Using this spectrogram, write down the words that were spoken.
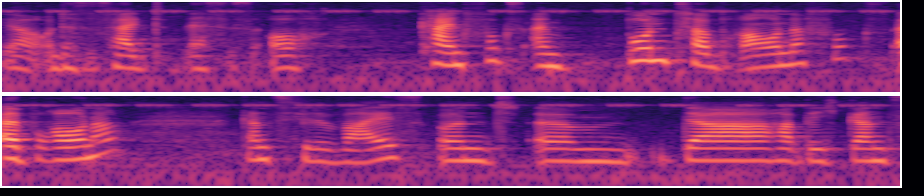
Ja, und das ist halt, das ist auch kein Fuchs, ein bunter brauner Fuchs, äh, brauner, ganz viel weiß. Und ähm, da habe ich ganz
